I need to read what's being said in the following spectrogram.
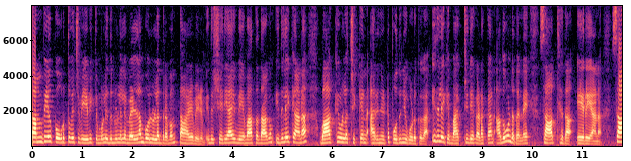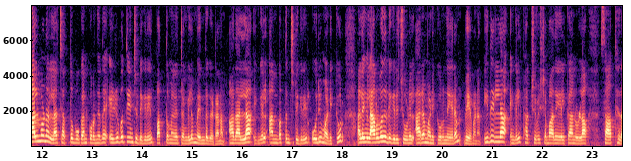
കമ്പിയിൽ കോർത്തു വെച്ച് വേവിക്കുമ്പോൾ ഇതിന്റെ ഉള്ളിലെ വെള്ളം പോലുള്ള ദ്രവം താഴെ വീഴും. ഇത് ശരിയായി വേവാത്തതാകും. ഇതിലേക്കാണ് ബാക്കിയുള്ള ചിക്കൻ അരിഞ്ഞിട്ട് പൊതിഞ്ഞു കൊടുക്കുക. ഇതിലേക്ക് ബാക്ടീരിയ കടക്കാൻ അതുകൊണ്ട് തന്നെ സാധ്യത ഏറെയാണ്. സാൽമോണല്ല ചത്തുപോകാൻ കുറഞ്ഞത് എഴുപത്തിയഞ്ച് ഡിഗ്രിയിൽ പത്ത് മിനിറ്റെങ്കിലും വെന്ത് കിട്ടണം. അതല്ല എങ്കിൽ അൻപത്തഞ്ച് ഡിഗ്രിയിൽ ഒരു മണിക്കൂർ അല്ലെങ്കിൽ അറുപത് ഡിഗ്രി ചൂടിൽ അരമണിക്കൂർ നേരം വേവണം. ഇതില്ല എങ്കിൽ ഭക്ഷ്യവിഷബാധ ഏൽക്കാനുള്ള സാധ്യത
